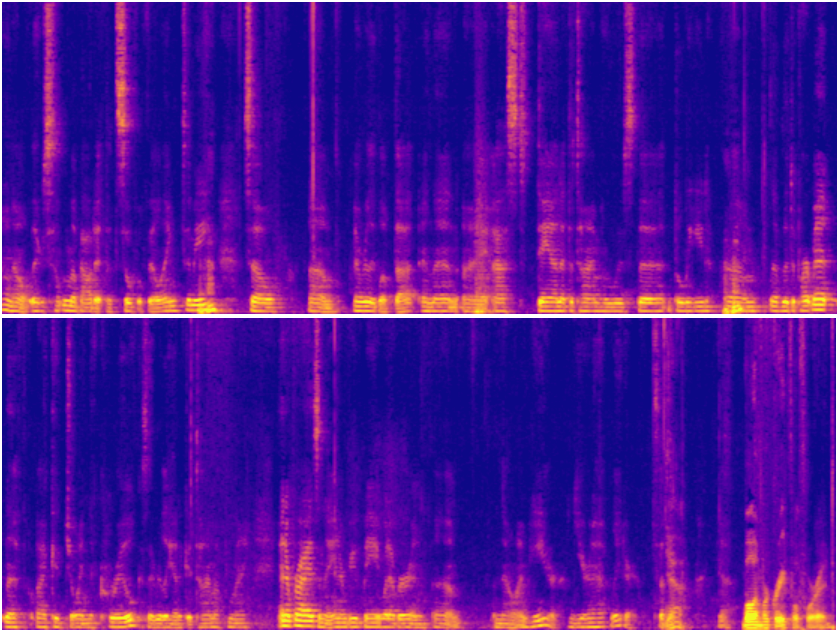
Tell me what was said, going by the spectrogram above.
I don't know. There's something about it that's so fulfilling to me. So um, I really loved that. And then I asked Dan at the time, who was the, the lead um, of the department, if I could join the crew because I really had a good time after my enterprise and they interviewed me, whatever. And um, now I'm here a year and a half later. So Yeah. Yeah. Well, and we're grateful for it.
